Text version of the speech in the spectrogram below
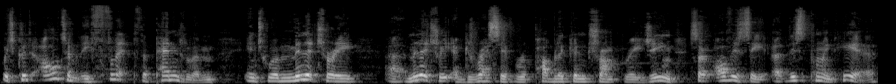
which could ultimately flip the pendulum into a military, uh, military aggressive Republican Trump regime. So obviously, at this point here,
